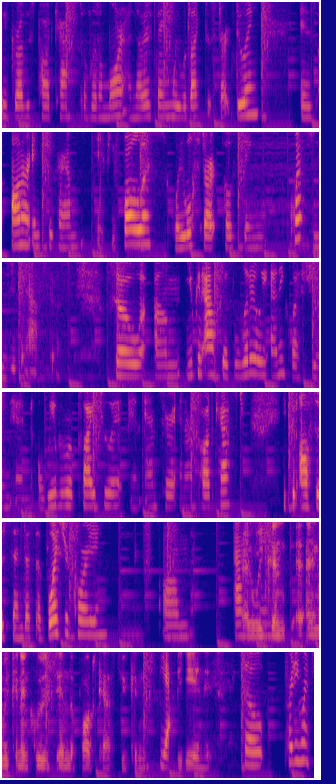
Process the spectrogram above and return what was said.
we grow this podcast a little more, another thing we would like to start doing is on our Instagram. If you follow us, we will start posting questions you can ask us. So, um, you can ask us literally any question, and we will reply to it and answer it in our podcast. You can also send us a voice recording. Um, asking, and we can and we can include it in the podcast you can Yeah. be in it So, pretty much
